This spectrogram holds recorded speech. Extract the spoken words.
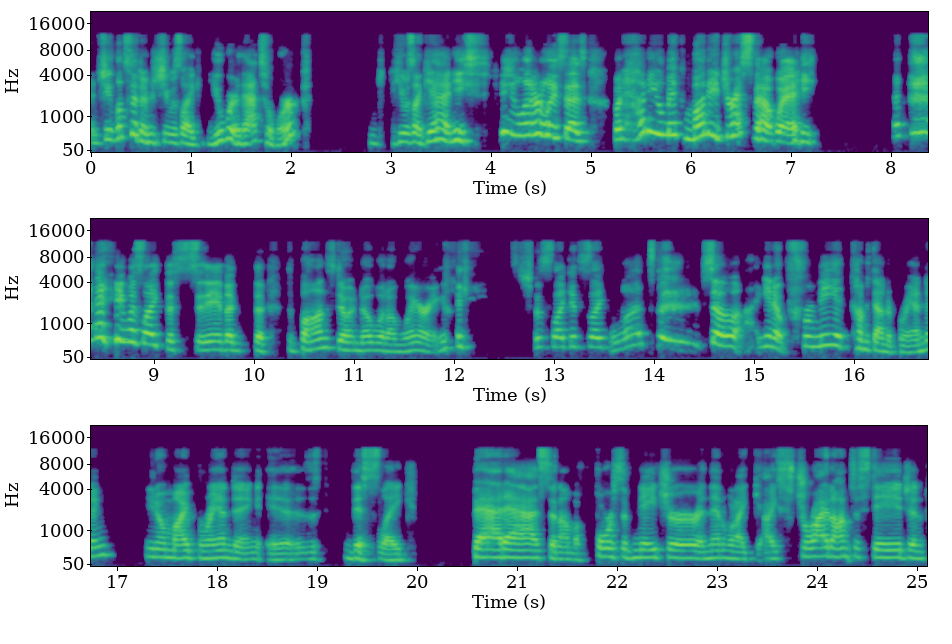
and she looks at him she was like, You wear that to work? He was like, Yeah. And he, he literally says, But how do you make money dressed that way? And he was like, The, the, the, the bonds don't know what I'm wearing. Like, it's just like, it's like, what? So, you know, for me, it comes down to branding. You know, my branding is this like badass and I'm a force of nature. And then when I I stride onto stage and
